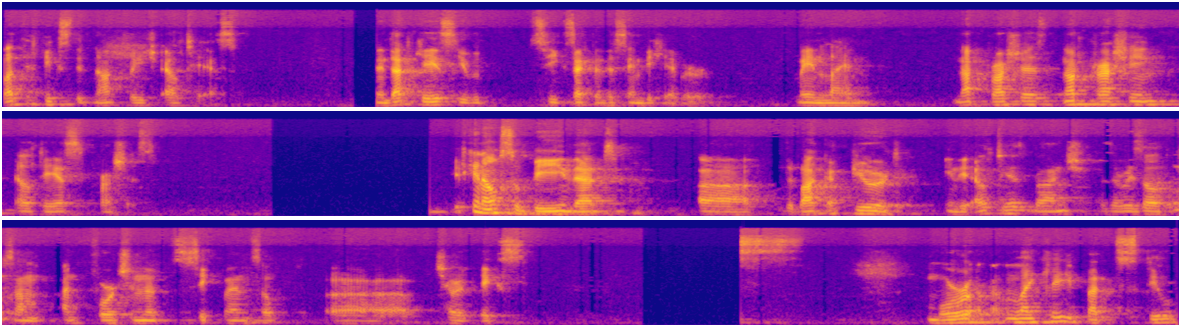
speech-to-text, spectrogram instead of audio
but the fix did not reach LTS. In that case, you would see exactly the same behavior. Mainline not crashes, not crashing, LTS crashes. It can also be that uh, the bug appeared in the LTS branch as a result of some unfortunate sequence of uh, cherry picks. More unlikely, but still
